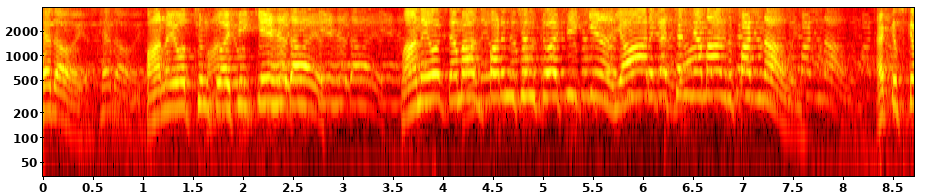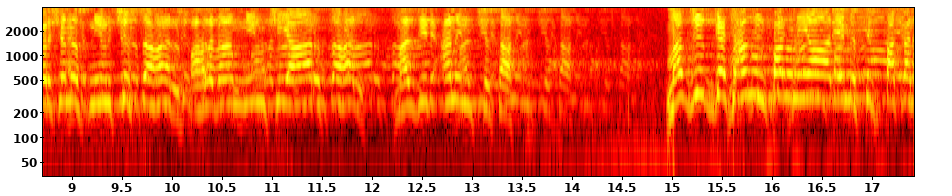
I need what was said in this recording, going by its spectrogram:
ہدایت۔ پانے یوت چن کافی کیں ہدایت؟ پانے یوت نماز پڑھن چن کافی کیں یار گچن نماز پڑھنا ایکسکرشنس نین چھ سہل، پہلگام نین چھ یار سہل، مسجد انن چھ سہل مسجد گھس ان پن یار یمس سی پکان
